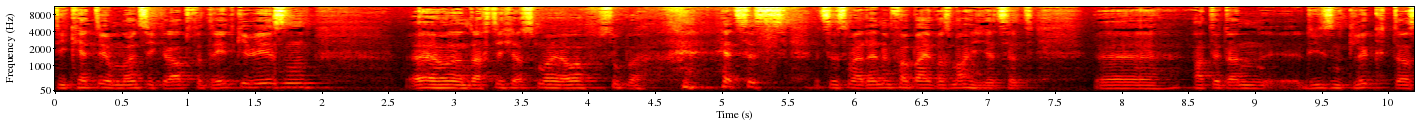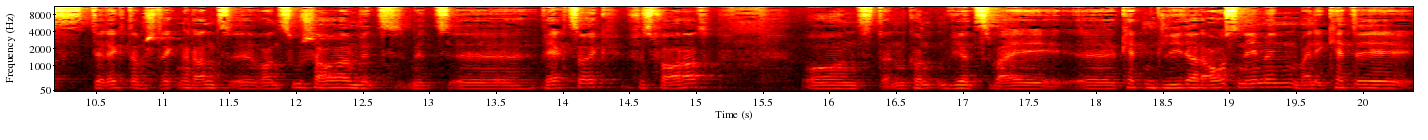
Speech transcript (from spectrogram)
die Kette um 90 Grad verdreht gewesen. Äh, und dann dachte ich erstmal, ja, super, jetzt ist, jetzt ist mein Rennen vorbei, was mache ich jetzt? äh, hatte dann riesen Glück, dass direkt am Streckenrand äh, waren Zuschauer mit, mit äh, Werkzeug fürs Fahrrad. Und dann konnten wir zwei äh, Kettenglieder rausnehmen. Meine Kette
